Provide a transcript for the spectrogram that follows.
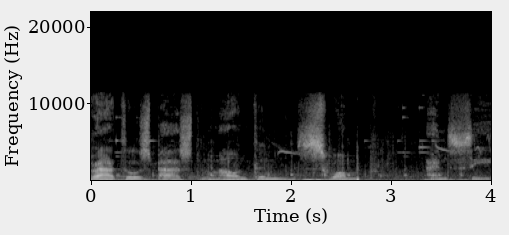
rattles past mountain, swamp and sea.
